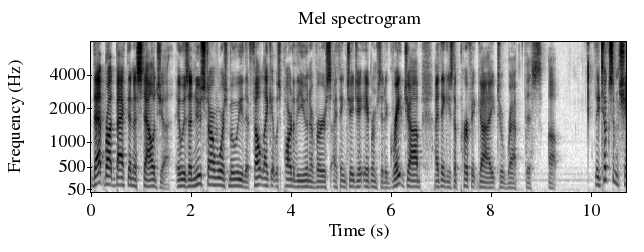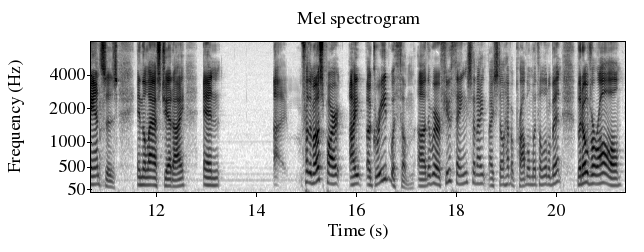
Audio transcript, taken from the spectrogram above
that brought back the nostalgia. It was a new Star Wars movie that felt like it was part of the universe. I think J.J. Abrams did a great job. I think he's the perfect guy to wrap this up. They took some chances in The Last Jedi, and for the most part, I agreed with them. Uh, there were a few things that I, I still have a problem with a little bit, but overall,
